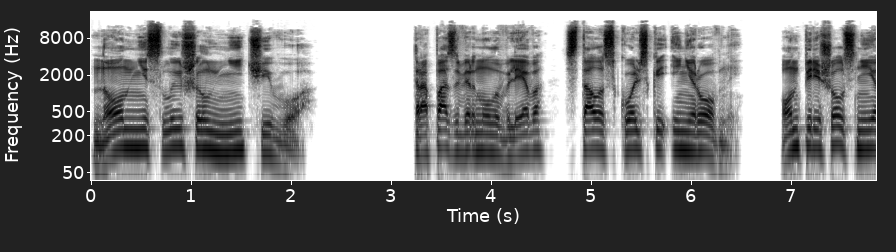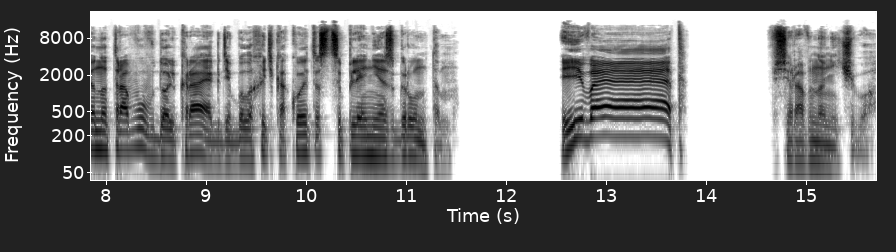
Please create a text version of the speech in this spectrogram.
Но он не слышал ничего. Тропа завернула влево, стала скользкой и неровной. Он перешел с нее на траву вдоль края, где было хоть какое-то сцепление с грунтом. «Ивет!» Все равно ничего.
